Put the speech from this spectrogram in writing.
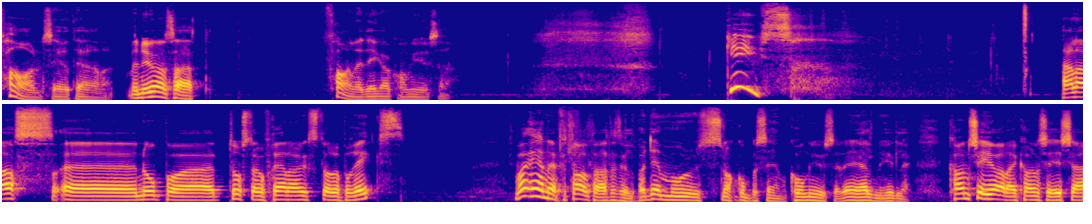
Faen så irriterende. Men uansett Faen, jeg digger kongehuset. Goose! Ellers, eh, nå på torsdag og fredag står jeg på Riks. Hva er det jeg fortalte dette til? Det må du snakke om på scenen. Kongehuset. Det er helt nydelig. Kanskje jeg gjør det, kanskje ikke.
